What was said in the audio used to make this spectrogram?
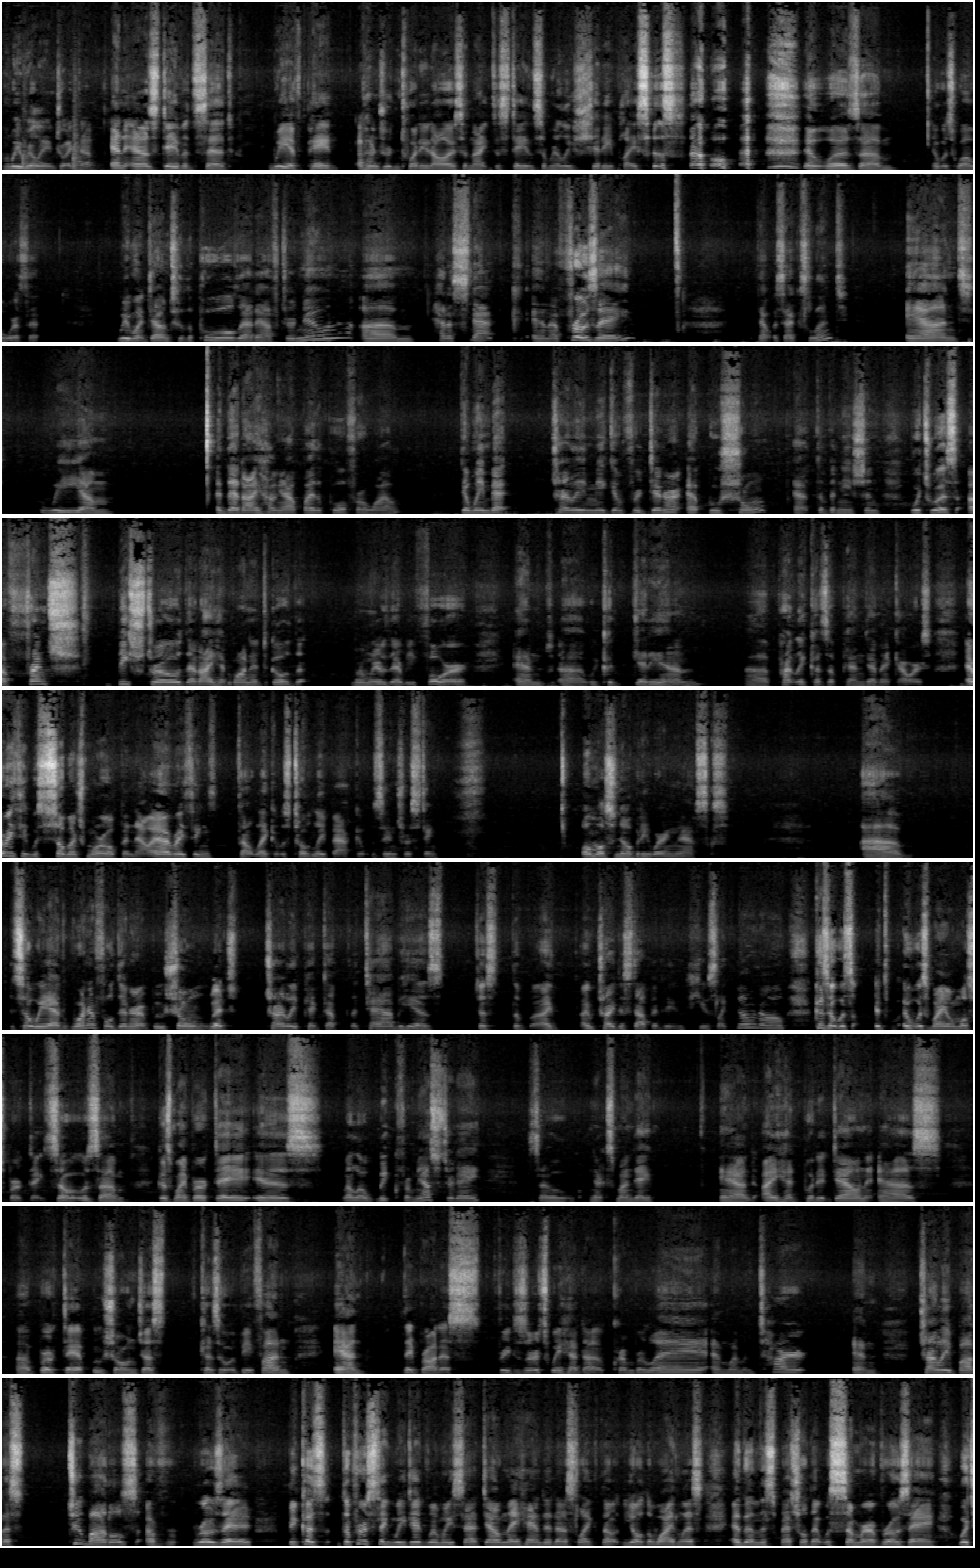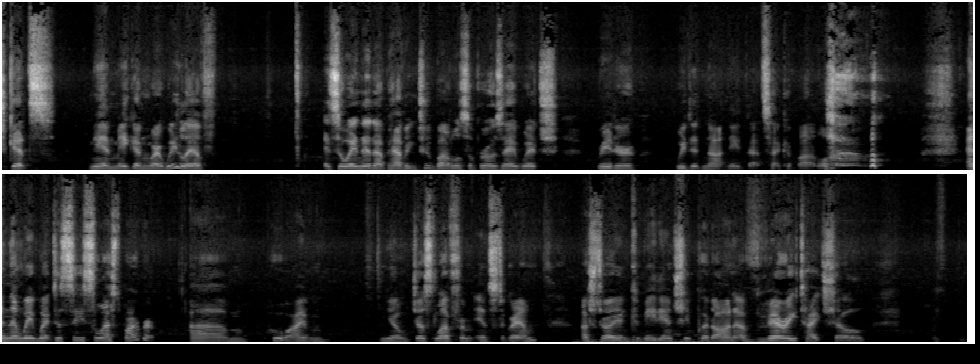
we really enjoyed that and as david said we have paid $120 a night to stay in some really shitty places so it was um it was well worth it we went down to the pool that afternoon um, had a snack and a frosé that was excellent and we um, and then I hung out by the pool for a while. Then we met Charlie and Megan for dinner at Bouchon at the Venetian, which was a French bistro that I had wanted to go the, when we were there before, and uh, we could get in. Uh, partly because of pandemic hours. Everything was so much more open now. Everything felt like it was totally back. It was interesting. Almost nobody wearing masks. Uh, so we had wonderful dinner at Bouchon, which Charlie picked up the tab. He has just the I I tried to stop it and he was like, no, no, because it was it it was my almost birthday. So it was um because my birthday is well a week from yesterday, so next Monday, and I had put it down as a birthday at Bouchon just because it would be fun, and they brought us free desserts. We had a creme brulee and lemon tart, and Charlie bought us two bottles of rosé because the first thing we did when we sat down, they handed us like the you know the wine list, and then the special that was summer of rosé, which gets me and Megan where we live. And so we ended up having two bottles of rosé, which reader we did not need that second bottle. and then we went to see Celeste Barber, um, who I'm you know just love from Instagram, Australian comedian. She put on a very tight show.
